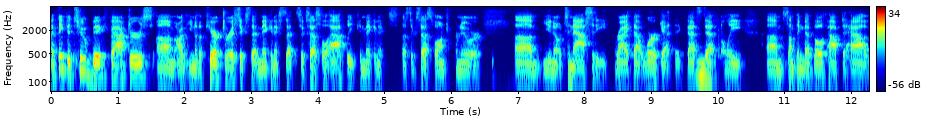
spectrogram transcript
I think the two big factors um, are, you know, the characteristics that make an successful athlete can make an, a successful entrepreneur. Um, you know, tenacity, right? That work ethic. That's mm-hmm. definitely um, something that both have to have.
